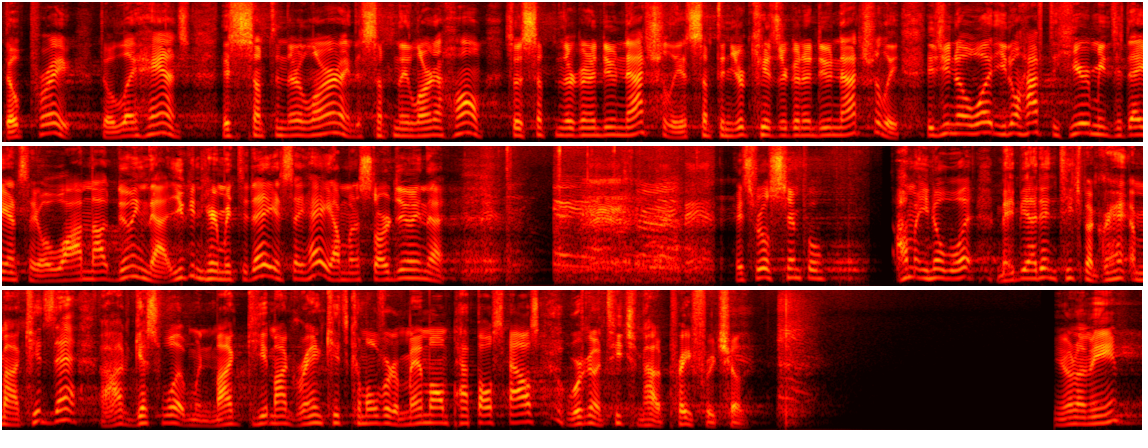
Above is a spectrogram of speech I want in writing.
They'll pray. They'll lay hands. This is something they're learning. This is something they learn at home. So it's something they're going to do naturally. It's something your kids are going to do naturally. Did you know what? You don't have to hear me today and say, oh, well, I'm not doing that. You can hear me today and say, hey, I'm going to start doing that. It's real simple. I mean, you know what? Maybe I didn't teach my grand my kids that. Uh, guess what? When my my grandkids come over to Mama and Papa's house, we're going to teach them how to pray for each other. You know what I mean?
